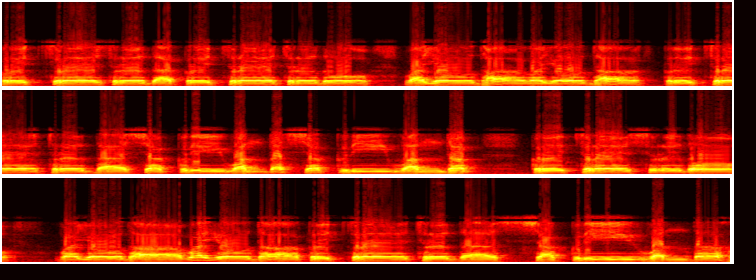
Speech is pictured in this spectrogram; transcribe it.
कृच्छ्रश्रुदकृच्छ्रच्छ्रुदो वयोधा वयोधा कृच्छ्रच्छ्रदशक्रिवन्दशक्रिवन्ध कृच्छ्रश्रुदो वयोधा वयोधा कृच्छ्रच्छ्रदशक्रिवन्दः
